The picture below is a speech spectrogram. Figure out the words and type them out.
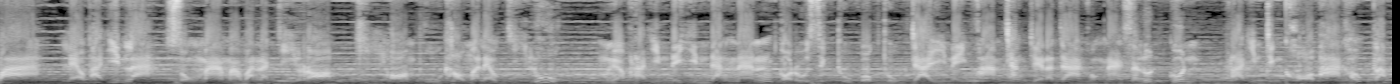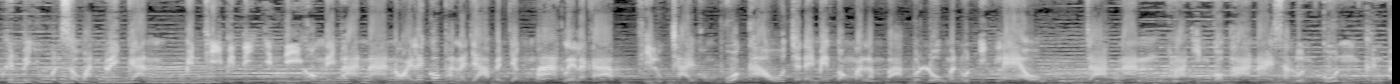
ว่าแล้วพระอินทร์ล่ะทรงม้ามาวันละกี่รอบ ขี่อ้อมภูเขามาแล้วกี่ลูกเมื่อพระอินทร์ได้ยินดังนั้น ก็รู้สึกถูกอกถูกใจในความช่างเจรจาของนายสลุนกุลพระอินทร์จึงขอพาเขากลับขึ้นไปอยู่บนสวรรค์ด้วยกัน เป็นที่ปิติยิน ดีของในพานนาน้อยและก็ภรรยาเป็นอย่างมากเลยล่ะครับ ที่ลูกชายของพวกเขาจะได้ไม่ต้องมาลำบากบนโลกมนุษย์อีกแล้ว จากนั้นพระอินทร์ก็พานายสลุนกุลขึ้นไป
